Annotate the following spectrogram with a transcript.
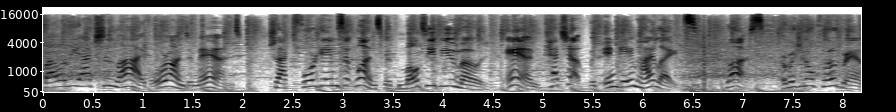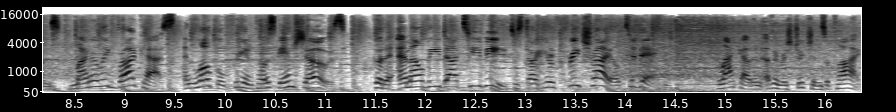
Follow the action live or on demand. Track four games at once with multi view mode and catch up with in game highlights. Plus, original programs, minor league broadcasts, and local pre and post game shows. Go to MLB.tv to start your free trial today. Blackout and other restrictions apply.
